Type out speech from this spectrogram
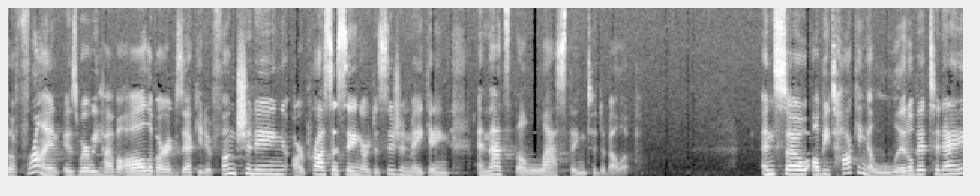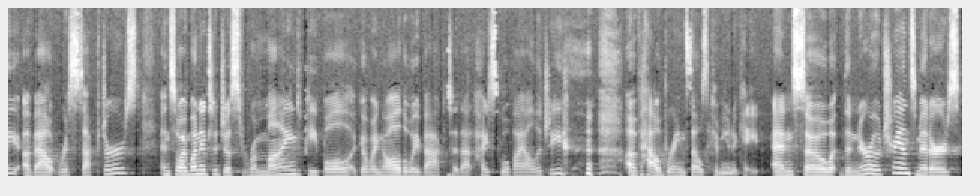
the front is where we have all of our executive functioning, our processing, our decision making, and that's the last thing to develop. And so I'll be talking a little bit today about receptors. And so I wanted to just remind people, going all the way back to that high school biology, of how brain cells communicate. And so the neurotransmitters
